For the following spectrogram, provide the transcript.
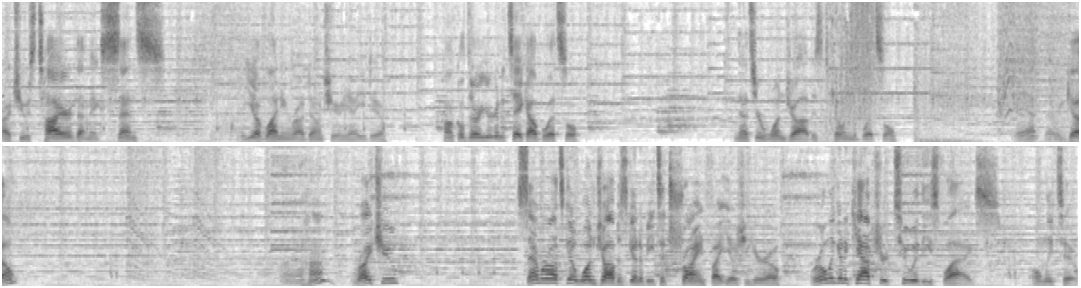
Raichu is tired. That makes sense. You have Lightning Rod, don't you? Yeah, you do. Conkeldurr, you're going to take out Blitzle. And that's your one job, is killing the Blitzle. Yeah, there we go. Uh-huh. Raichu. Samurott's gonna, one job is going to be to try and fight Yoshihiro. We're only going to capture two of these flags. Only two.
